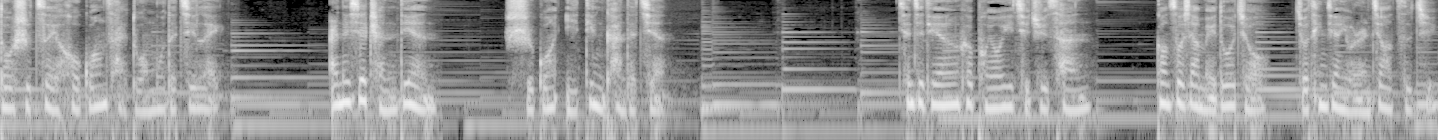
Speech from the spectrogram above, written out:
都是最后光彩夺目的积累，而那些沉淀，时光一定看得见。前几天和朋友一起聚餐，刚坐下没多久。就听见有人叫自己，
